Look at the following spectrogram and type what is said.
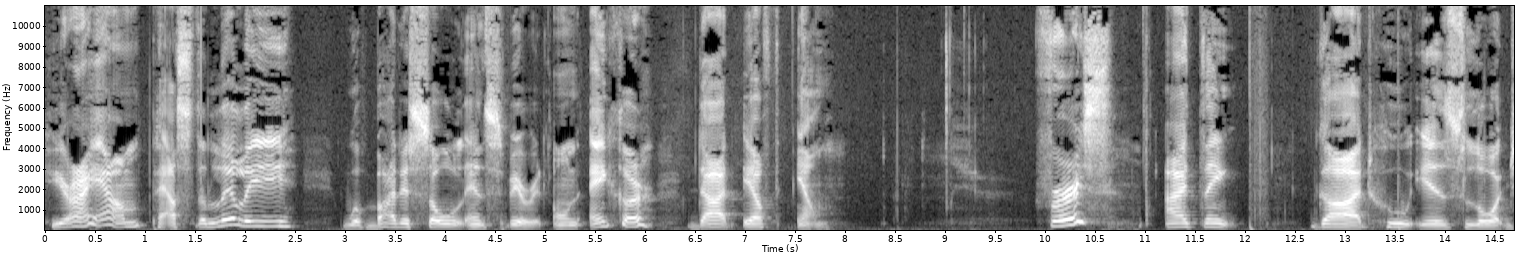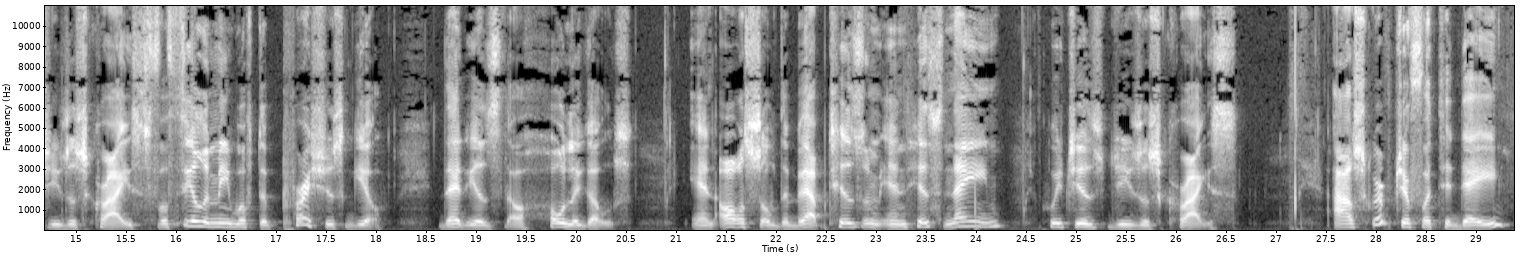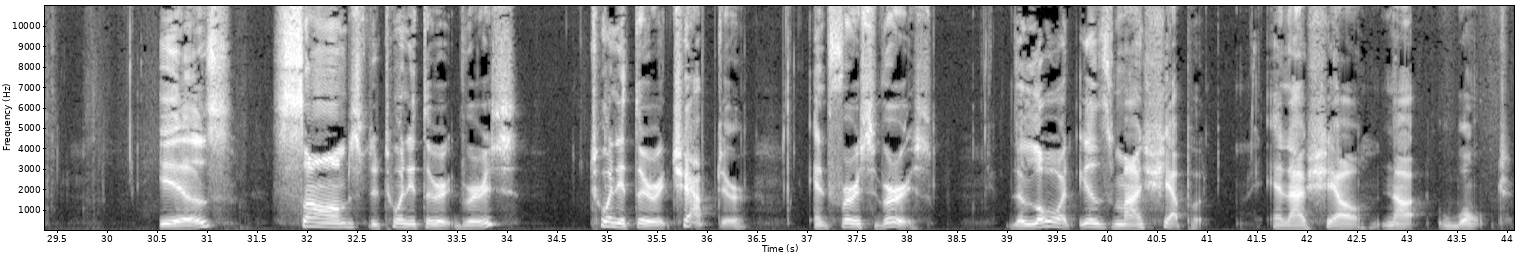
Here I am, Pastor Lillie, with Body, Soul, and Spirit on Anchor.fm. First, I thank God, who is Lord Jesus Christ, for filling me with the precious gift that is the Holy Ghost, and also the baptism in His name, which is Jesus Christ. Our scripture for today is Psalms, the 23rd verse, 23rd chapter, and first verse. The Lord is my shepherd, and I shall not want.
